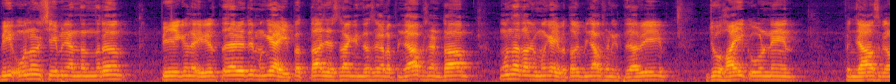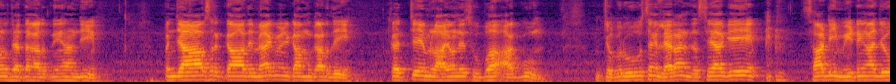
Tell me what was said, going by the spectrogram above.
ਵੀ ਉਹਨਾਂ ਨੂੰ 6 ਮਹੀਨੇ ਅੰਦਰ ਅੰਦਰ ਪੇ ਕਿਵੇਂ ਦਿੱਤਾ ਜਾਵੇ ਤੇ ਮਹਿੰਗਾਈ ਭੱਤਾ ਜਿਸ ਤਰ੍ਹਾਂ ਕੇਂਦਰ ਸਰਕਾਰ ਦਾ 50% ਆ, ਉਹਨਾਂ ਦਾ ਵੀ ਮਹਿੰਗਾਈ ਭੱਤਾ ਵੀ 50% ਕੀਤਾ ਜਾਵੇ। ਜੋ ਹਾਈ ਕੋਰਟ ਨੇ ਪੰਜਾਬ ਸਰਕਾਰ ਨੂੰ ਹਦਾਇਤਾਂ ਕਰ ਦਿੱਤੀਆਂ ਹਨ ਜੀ ਪੰਜਾਬ ਸਰਕਾਰ ਦੇ ਮਹਿਕਮੇ ਵਿੱਚ ਕੰਮ ਕਰਦੇ ਕੱਚੇ ਮੁਲਾਜ਼ਮਾਂ ਦੇ ਸੂਬਾ ਆਗੂ ਜਗਰੂਪ ਸਿੰਘ ਲਹਿਰਾ ਨੇ ਦੱਸਿਆ ਕਿ ਸਾਡੀ ਮੀਟਿੰਗ ਆ ਜੋ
